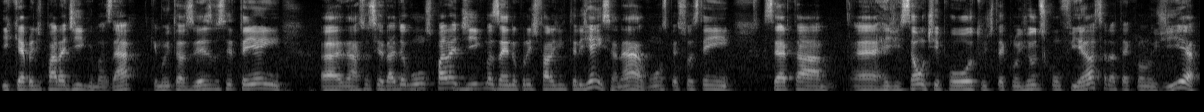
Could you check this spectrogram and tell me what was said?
e quebra de paradigmas, né? Porque muitas vezes você tem uh, na sociedade alguns paradigmas ainda quando a gente fala de inteligência, né? Algumas pessoas têm certa uh, rejeição, tipo outro de tecnologia, ou desconfiança da tecnologia,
